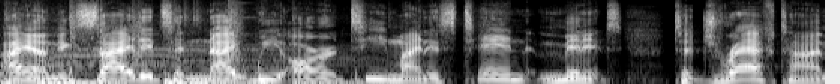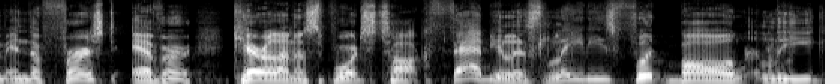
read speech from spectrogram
I am excited tonight. We are T minus 10 minutes to draft time in the first ever Carolina Sports Talk Fabulous Ladies Football League.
